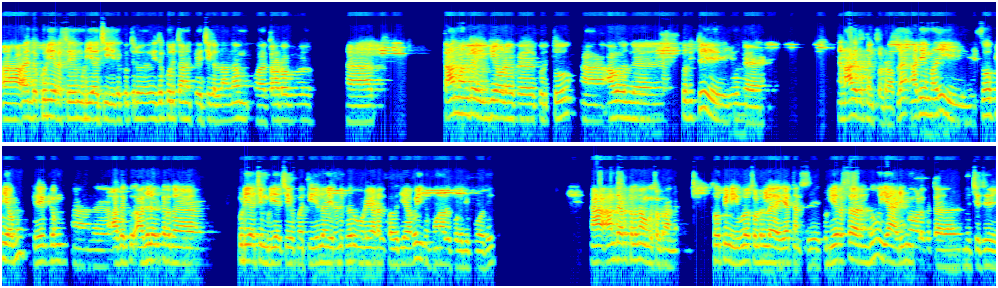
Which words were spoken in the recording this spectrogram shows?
ஆஹ் இந்த குடியரசு முடியாச்சு இதை குறித்து இதை குறித்தான பேச்சுகள்லாம் தான் தன்னோட ஆஹ் தான் வந்த இந்தியாவோட குறித்தும் அவங்க குறித்து இவங்க நாகதத்தன் சொல்றாப்புல. அதே மாதிரி சோபியாவும் கிரேக்கம் அந்த அதுக்கு அதுல இருக்கிறத குடியாச்சு முடியாட்சியை பத்தி எல்லாம் இரண்டு பேரும் உரையாடல் பகுதியாகவே இந்த மூணாவது பகுதி போகுது. அந்த இடத்துல தான் அவங்க சொல்றாங்க. சோபி நீ இவ்வளவு சொல்றல ஏத்தன்ஸ் குடியரசா இருந்தும் ஏன் அடிமை உலகத்தை இருந்துச்சு?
